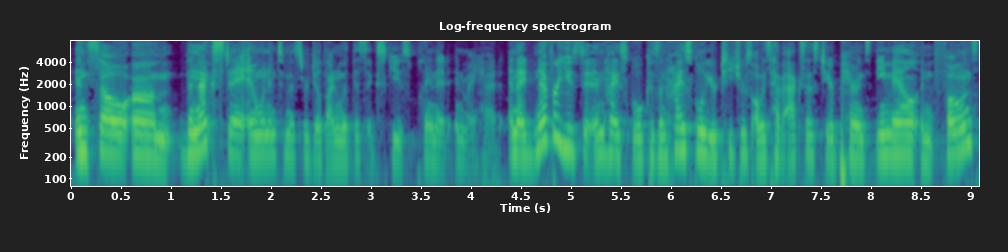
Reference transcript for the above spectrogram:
And so um, the next day, I went into Mr. Dildine with this excuse planted in my head. And I'd never used it in high school because in high school, your teachers always have access to your parents' email and phones.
